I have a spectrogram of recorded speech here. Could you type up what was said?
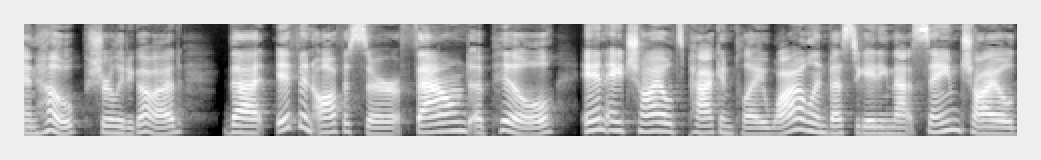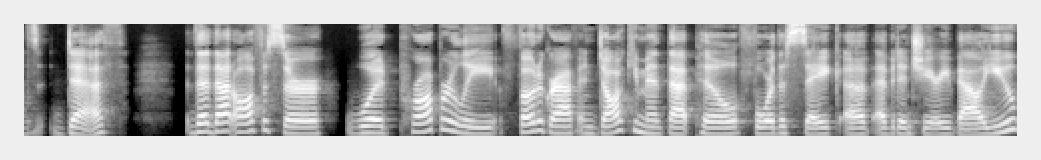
and hope, surely to God, that if an officer found a pill in a child's pack and play while investigating that same child's death, that that officer would properly photograph and document that pill for the sake of evidentiary value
